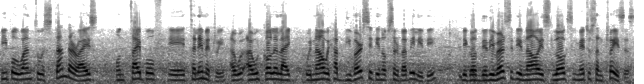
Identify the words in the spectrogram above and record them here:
people want to standardize on type of uh, telemetry. I, I would call it like, we now we have diversity in observability, because the diversity now is logs, metrics, and traces.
